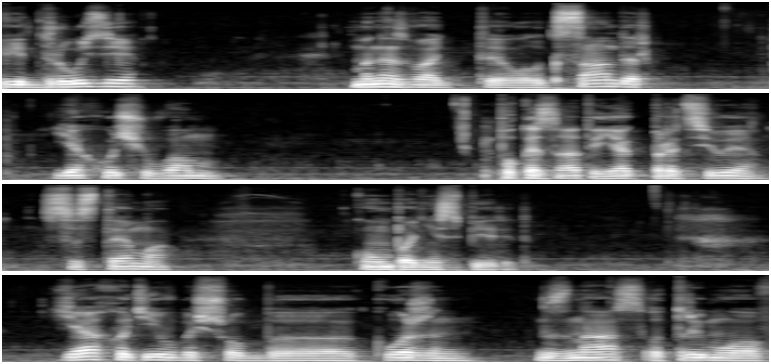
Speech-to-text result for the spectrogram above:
Привіт, друзі! Мене звати Олександр. Я хочу вам показати, як працює система Company Spirit. Я хотів би, щоб е, кожен з нас отримував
